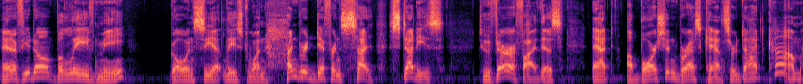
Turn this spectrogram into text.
And if you don't believe me, go and see at least 100 different su- studies to verify this at abortionbreastcancer.com.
